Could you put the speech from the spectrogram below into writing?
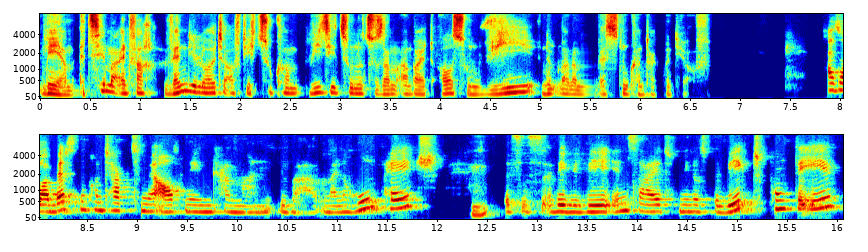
Miriam, erzähl mal einfach, wenn die Leute auf dich zukommen, wie sieht so eine Zusammenarbeit aus und wie nimmt man am besten Kontakt mit dir auf? Also am besten Kontakt zu mir aufnehmen kann man über meine Homepage. Mhm. Das ist www.insight-bewegt.de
